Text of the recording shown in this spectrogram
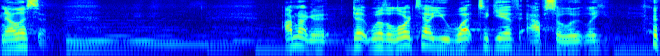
Now, listen. I'm not going to. Will the Lord tell you what to give? Absolutely.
